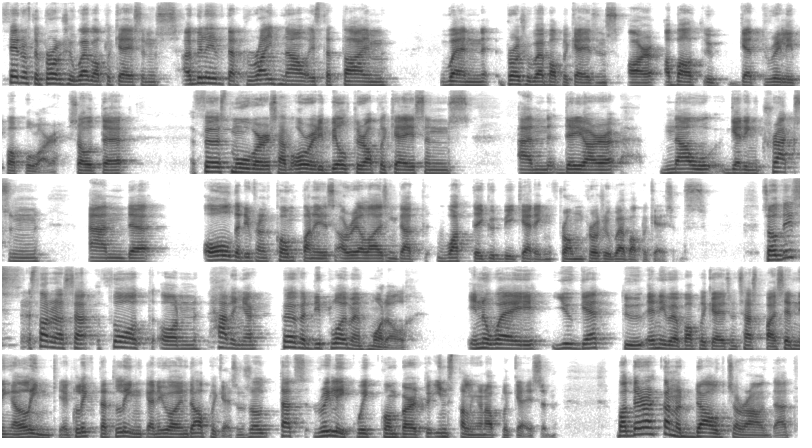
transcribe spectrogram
State of the progressive web applications, I believe that right now is the time when progressive web applications are about to get really popular. So the first movers have already built their applications and they are now getting traction and uh, all the different companies are realizing that what they could be getting from progressive web applications. So this started as a thought on having a perfect deployment model in a way, you get to any web application just by sending a link. You click that link and you are in the application. So that's really quick compared to installing an application. But there are kind of doubts around that.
